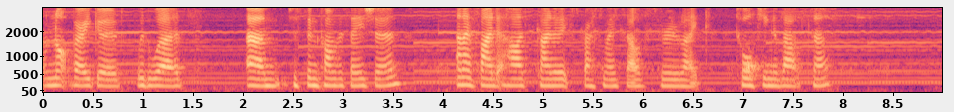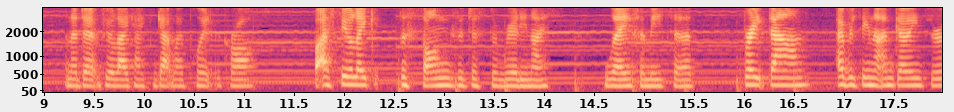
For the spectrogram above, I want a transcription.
I'm not very good with words, um, just in conversation. And I find it hard to kind of express myself through like talking about stuff. And I don't feel like I can get my point across. But I feel like the songs are just a really nice way for me to break down everything that I'm going through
